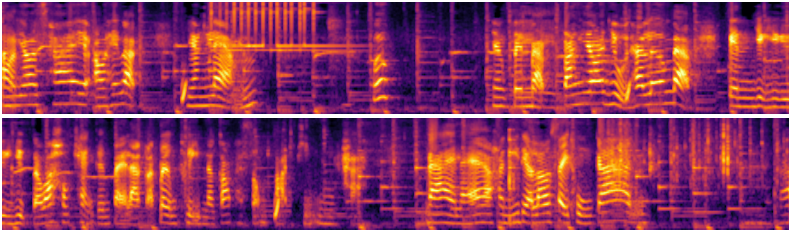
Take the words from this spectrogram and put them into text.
ตั้ตั้งงยยออดดใช่ เอาให้แบบยังแหลมปุ๊บ ยังเป็นแบบตั้งยอดอยู่ถ้าเริ่มแบบเป็นหยึกหยึกแปลว่าเขาแข็งเกินไปแล้วก็เติมครีมแล้วก็ผสมต่ออีกทีนึงค่ะ ได้แล้วคราวนี้เดี๋ยวเราใส่ถุงก้านแล้วก็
